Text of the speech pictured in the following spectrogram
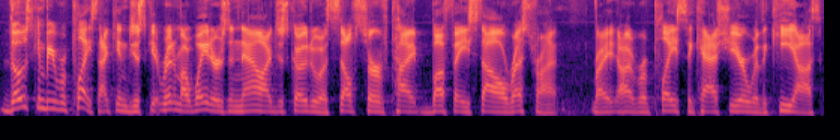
Those can be replaced. I can just get rid of my waiters and now I just go to a self-serve type buffet style restaurant right? I replace a cashier with a kiosk.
